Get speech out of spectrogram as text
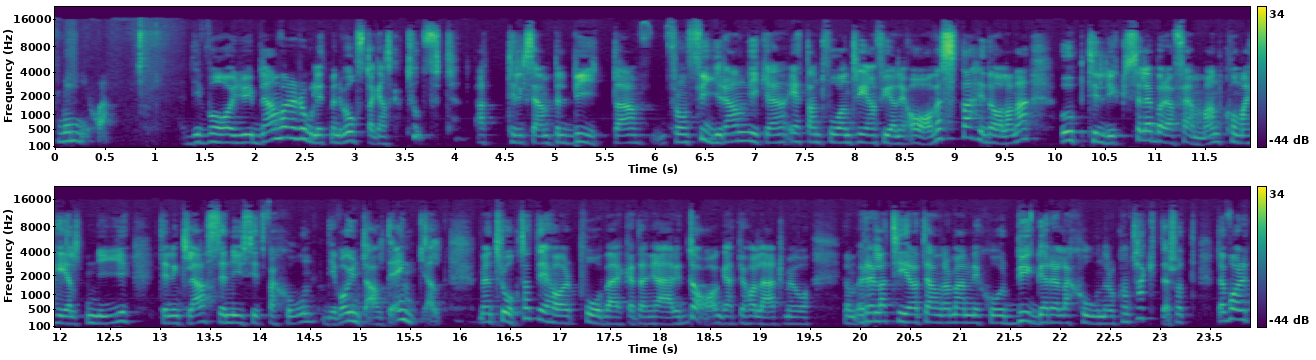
människa? Det var ju, ibland var det roligt men det var ofta ganska tufft. Att till exempel byta från fyran, gick jag ettan, tvåan, trean, fyran i Avesta i Dalarna, upp till Lycksele, börja femman, komma helt ny till en klass, en ny situation. Det var ju inte alltid enkelt. Men tråkigt att det har påverkat den jag är idag. Att jag har lärt mig att relatera till andra människor, bygga relationer och kontakter. Så det har varit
